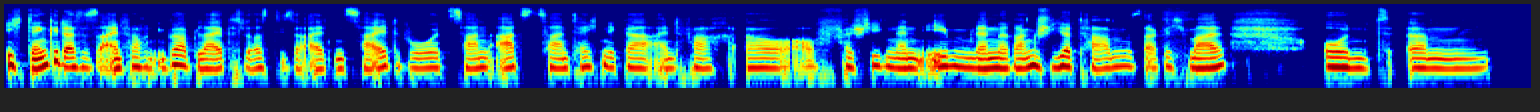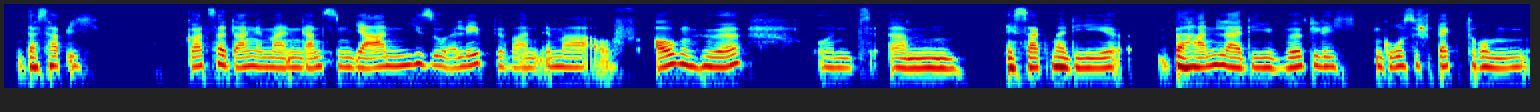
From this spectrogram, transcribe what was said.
ich denke, das ist einfach ein Überbleibsel aus dieser alten Zeit, wo Zahnarzt, Zahntechniker einfach äh, auf verschiedenen Ebenen rangiert haben, sag ich mal. Und ähm, das habe ich Gott sei Dank in meinen ganzen Jahren nie so erlebt. Wir waren immer auf Augenhöhe. Und ähm, ich sag mal, die Behandler, die wirklich ein großes Spektrum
